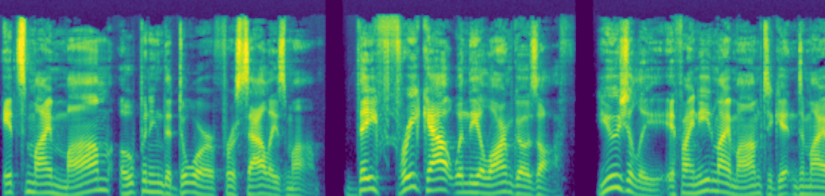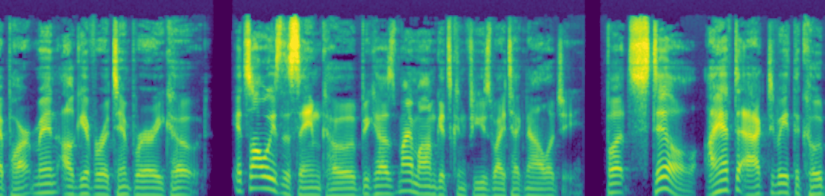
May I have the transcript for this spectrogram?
It's my mom opening the door for Sally's mom. They freak out when the alarm goes off. Usually, if I need my mom to get into my apartment, I'll give her a temporary code. It's always the same code because my mom gets confused by technology. But still, I have to activate the code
